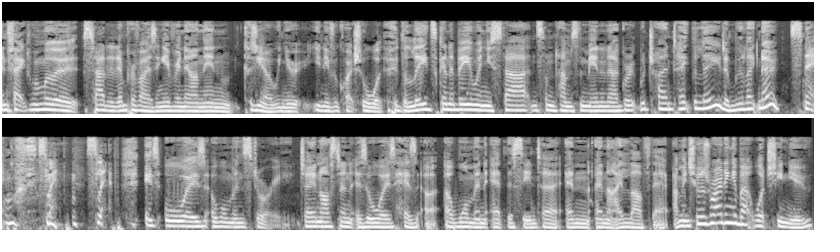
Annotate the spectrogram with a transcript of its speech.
In fact, when we were started improvising every now and then, because you know when you're you're never quite sure what, who the lead's going to be when you start, and sometimes the men in our group would try and take the lead, and we were like, no, snap, slap, slap. It's always a woman's story. Jane Austen is always has a, a woman at the centre, and and I love that. I mean, she was writing about what she knew,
